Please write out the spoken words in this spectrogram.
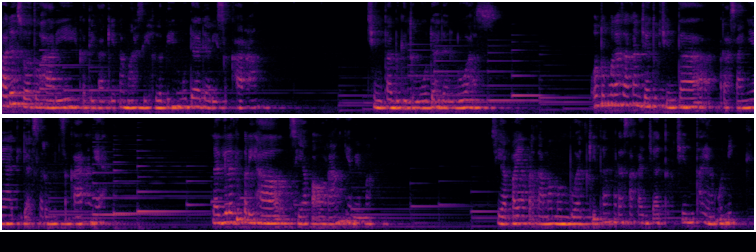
Pada suatu hari, ketika kita masih lebih muda dari sekarang, cinta begitu mudah dan luas. Untuk merasakan jatuh cinta, rasanya tidak serumit sekarang, ya. Lagi-lagi perihal siapa orangnya memang. Siapa yang pertama membuat kita merasakan jatuh cinta yang unik?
